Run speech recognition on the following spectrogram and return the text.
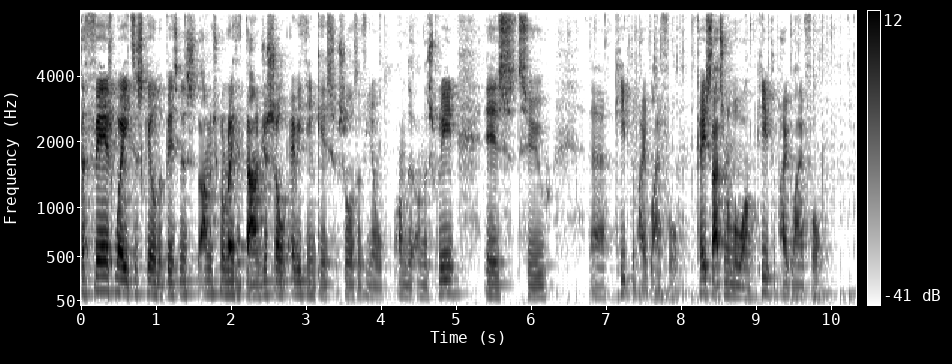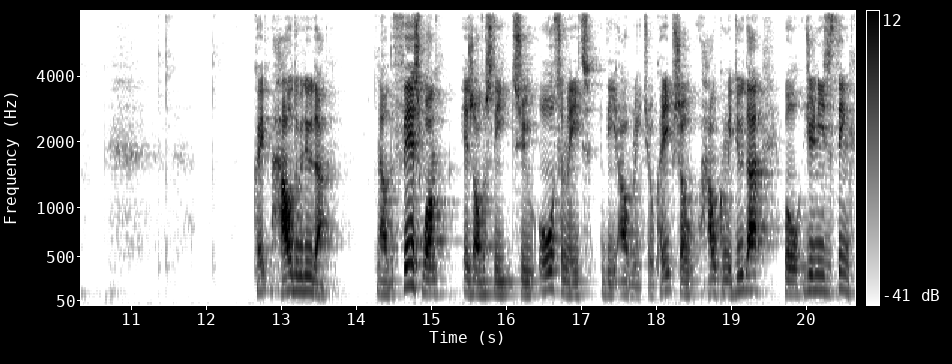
the first way to scale the business, I'm just going to write it down just so everything is sort of, you know, on the, on the screen, is to uh, keep the pipeline full. Okay, so that's number one, keep the pipeline full. Okay, how do we do that? Now the first one is obviously to automate the outreach, okay? So how can we do that? Well, you need to think,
